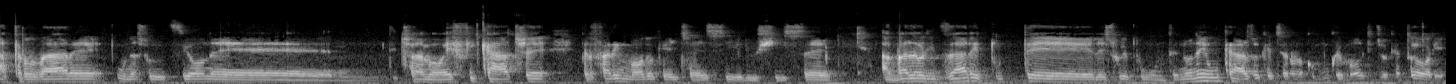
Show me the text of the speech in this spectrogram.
a trovare una soluzione diciamo, efficace per fare in modo che il Chelsea riuscisse a valorizzare tutte le sue punte. Non è un caso che c'erano comunque molti giocatori,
